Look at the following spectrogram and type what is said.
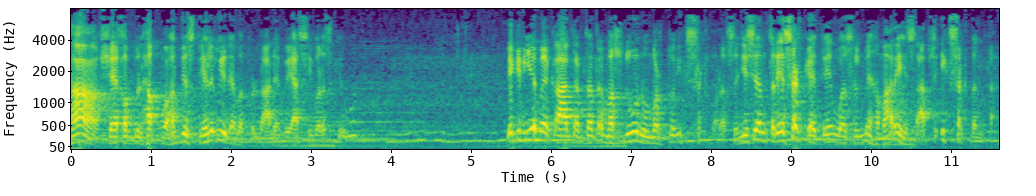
ہاں شیخ عبد الحق محدث دہلوی رحمت اللہ علیہ بیاسی برس کے ہوئے۔ لیکن یہ میں کہا کرتا تھا، مصنون عمر تو اکسٹھ برس ہے، جسے ہم تریسٹھ کہتے ہیں، وہ اصل میں ہمارے حساب سے اکسٹھ بنتا ہے۔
